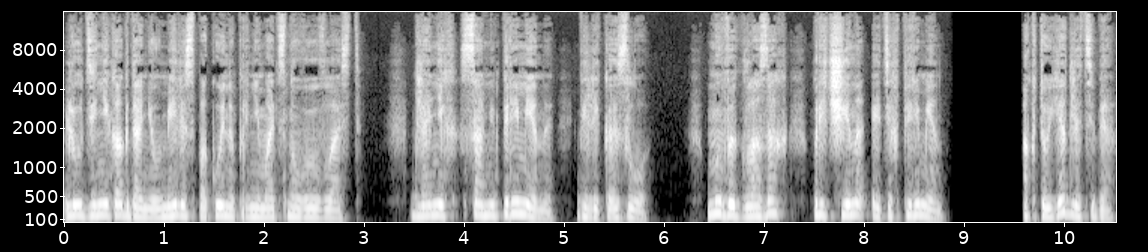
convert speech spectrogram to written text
Люди никогда не умели спокойно принимать новую власть. Для них сами перемены — великое зло. Мы в их глазах причина этих перемен. А кто я для тебя?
